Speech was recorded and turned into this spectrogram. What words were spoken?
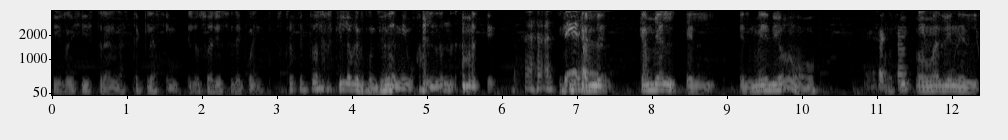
y registran las teclas sin que el usuario se dé cuenta. Pues creo que todos los keyloggers funcionan igual, ¿no? Nada más que Sí. cambia, cambia el, el- el medio o, o, sí, o más bien el,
